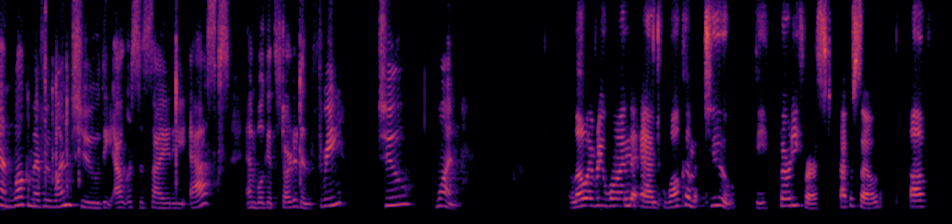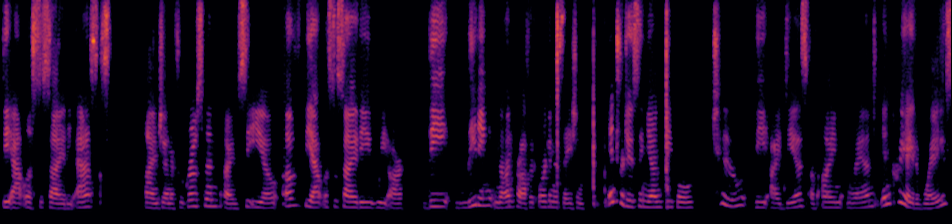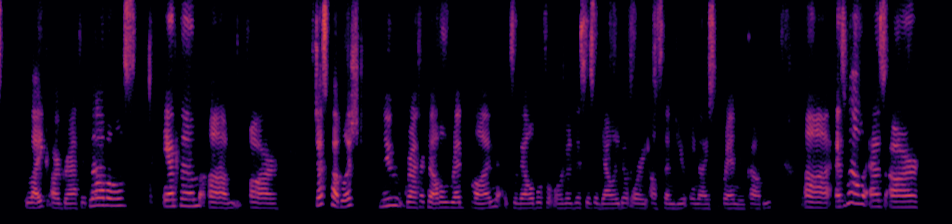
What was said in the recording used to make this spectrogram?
And welcome everyone to the Atlas Society Asks, and we'll get started in three, two, one. Hello everyone, and welcome to the 31st episode of the Atlas Society Asks. I'm Jennifer Grossman. I'm CEO of the Atlas Society. We are the leading nonprofit organization introducing young people to the ideas of Ayn Rand in creative ways, like our graphic novels. Anthem, um, our just published new graphic novel, Red Pawn. It's available for order. This is a galley. Don't worry, I'll send you a nice brand new copy, uh, as well as our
